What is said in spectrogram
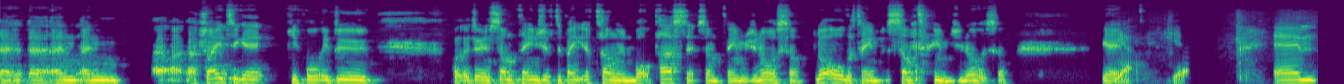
uh, uh, and and I, I tried to get people to do what they're doing. Sometimes you have to bite your tongue and walk past it. Sometimes, you know. So not all the time, but sometimes, you know. So yeah, yeah, yeah. Um,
